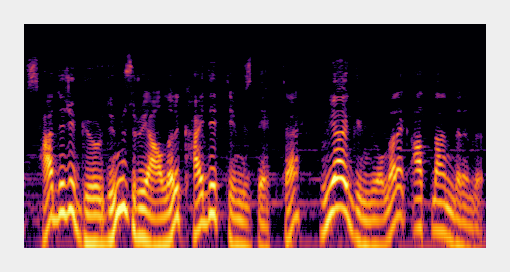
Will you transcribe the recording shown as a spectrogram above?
Sadece gördüğümüz rüyaları kaydettiğimiz defter rüya günlüğü olarak adlandırılır.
